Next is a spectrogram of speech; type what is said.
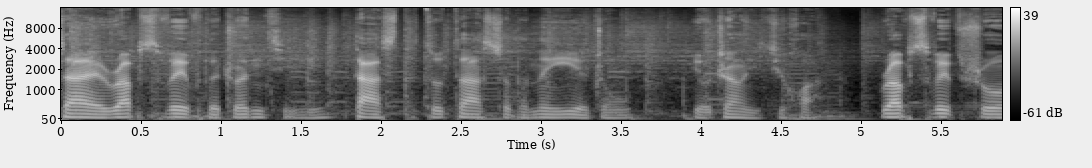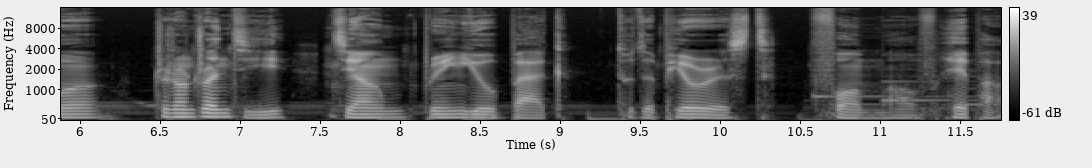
在 Rob Swift 的专辑《Dust to Dust》的内页中有这样一句话：Rob Swift 说，这张专辑将 bring you back to the purest form of hip hop。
